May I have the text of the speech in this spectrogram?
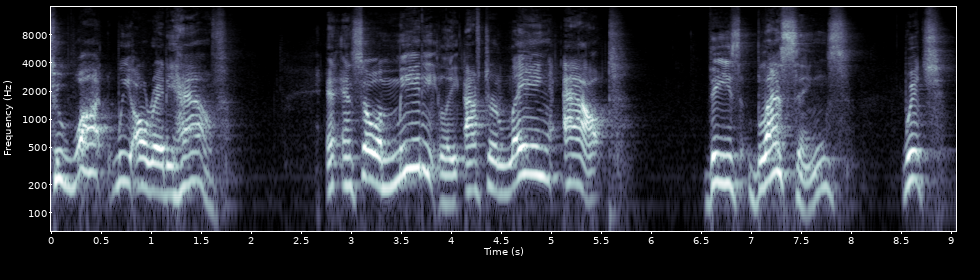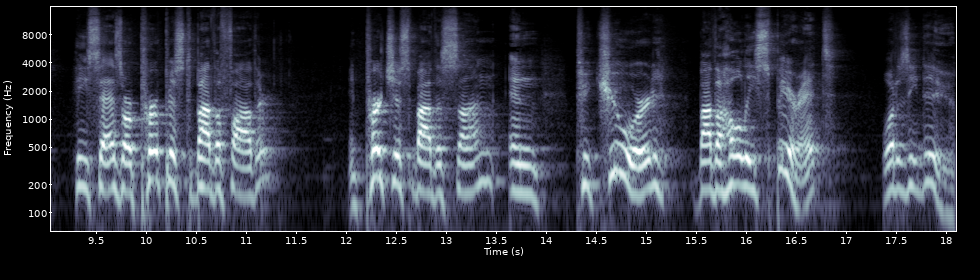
to what we already have. And, and so, immediately after laying out these blessings, which he says are purposed by the Father and purchased by the Son and procured by the Holy Spirit, what does he do?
